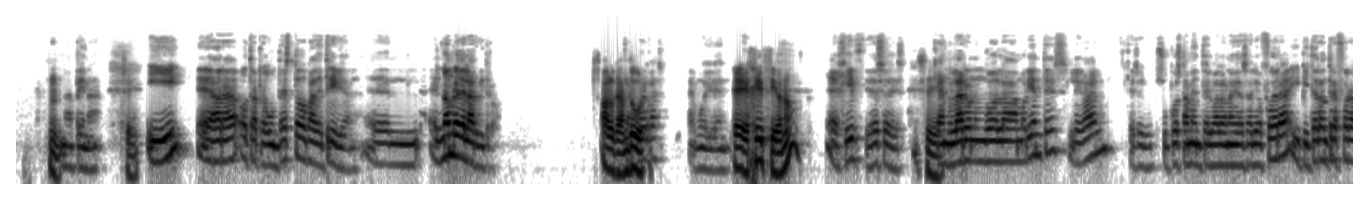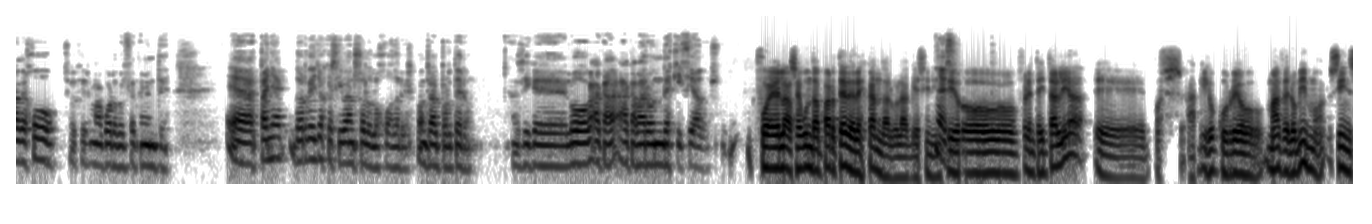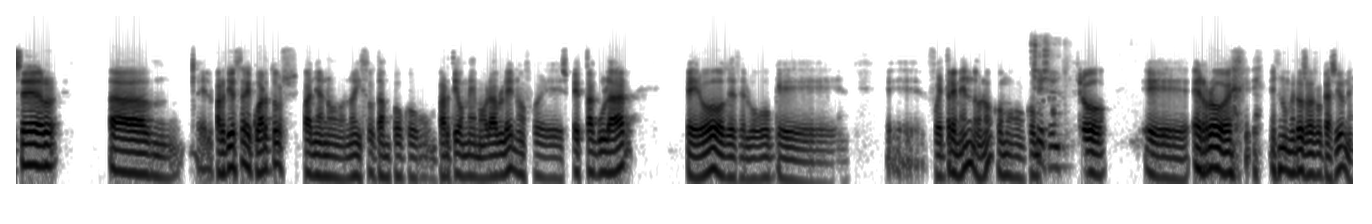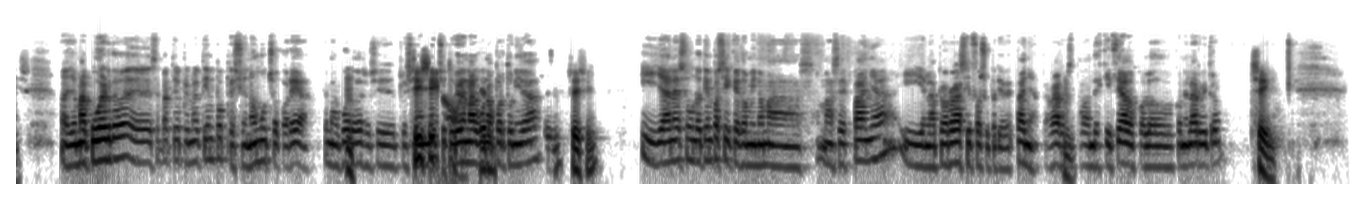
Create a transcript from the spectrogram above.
Hmm. Una pena. Sí. Y eh, ahora otra pregunta. Esto va de trivial. El, nombre del árbitro. ¿Te acuerdas? Eh, muy bien. egipcio, ¿no? Egipcio, eso es. Que anularon un gol a Morientes, legal, que supuestamente el balón había salido fuera, y pitaron tres fuera de juego, si me acuerdo perfectamente. Eh, a España, dos de ellos que se iban solo los jugadores contra el portero. Así que luego acabaron desquiciados. Fue la segunda parte del escándalo, la que se inició frente a Italia. Eh, pues aquí ocurrió más de lo mismo. Sin ser el partido este de cuartos, España no, hizo tampoco un partido memorable, no fue espectacular, pero desde luego que eh, fue tremendo, ¿no? Como, como eh, erró en numerosas ocasiones. Yo me acuerdo, de ese partido del primer tiempo presionó mucho Corea, que me acuerdo de eso, sí, presionó mucho, tuvieron alguna oportunidad. Sí, sí. Y ya en el segundo tiempo sí que dominó más, más España y en la prórroga sí fue superior a España. Pero claro, mm. estaban desquiciados con, con el árbitro. Sí.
